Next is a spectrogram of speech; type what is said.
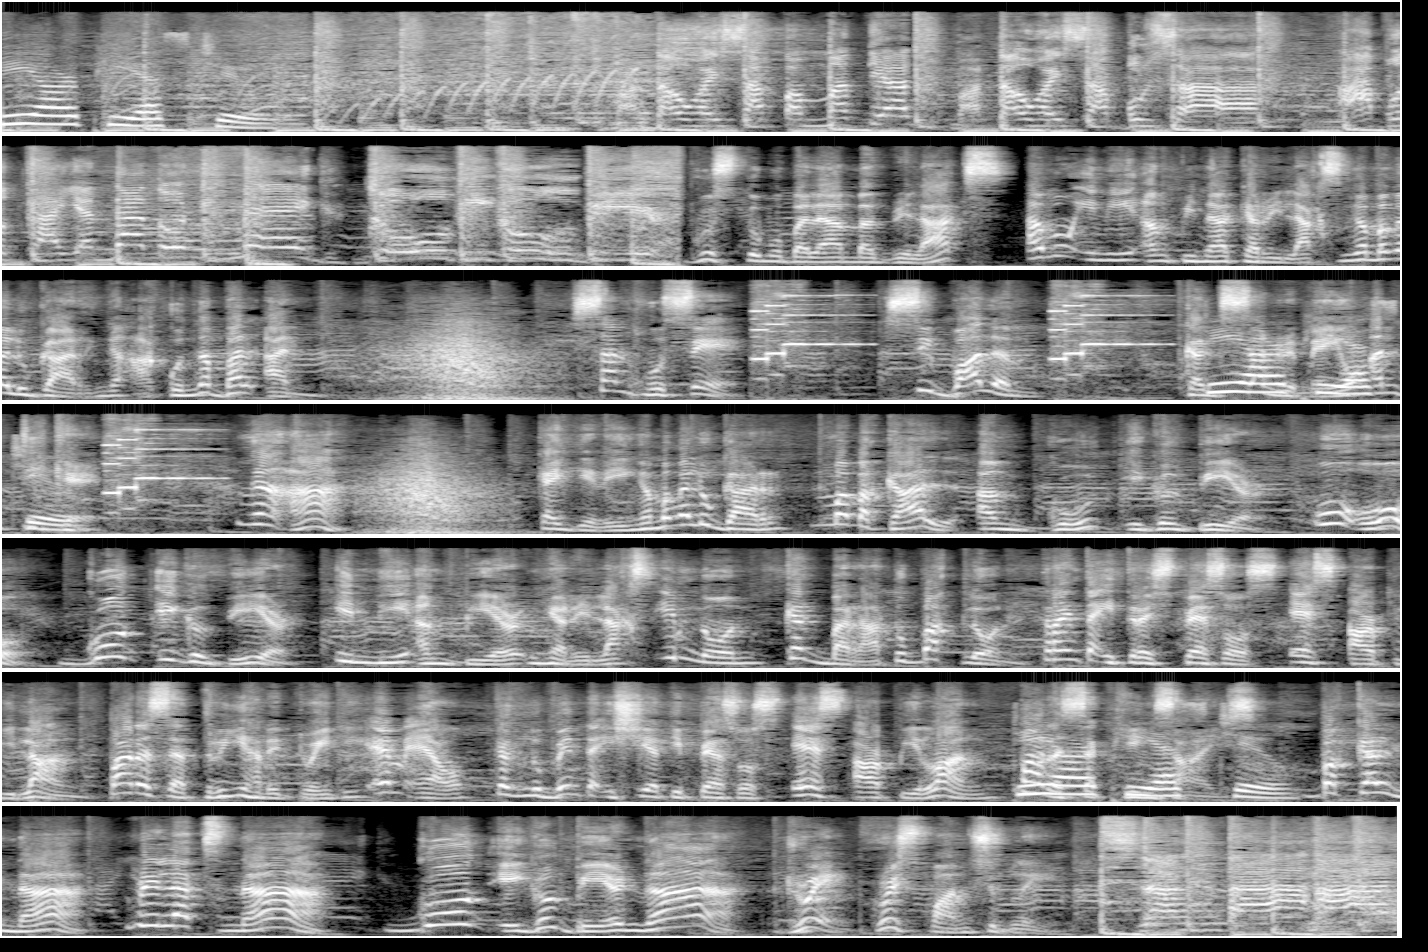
DRPS2. Matawhay sa pamatyag, matawhay sa bulsa Apot kaya nato ni Meg Gold Eagle Beer Gusto mo bala mag-relax? Amo ini ang pinaka-relax nga mga lugar nga ako nabalaan. San Jose, Sibalam, kag San Romeo DRPS2. Antique. Nga ah, kay diri nga mga lugar, mabakal ang Gold Eagle Beer. Oo, Gold Eagle Beer. Ini ang beer nga relax imnon kag barato baklon. 33 pesos SRP lang para sa 320 ml kag 97 pesos SRP lang para sa king size. DRPS2. Bakal na, relax na. Gold Eagle Beer na. Drink responsibly. Lang tahanan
